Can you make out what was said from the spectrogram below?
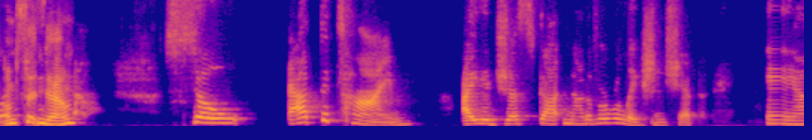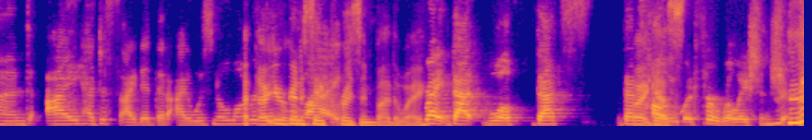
I'm Let's just sitting down. out. So, at the time, I had just gotten out of a relationship and I had decided that I was no I longer thought you were going to say prison, by the way. Right, that well, that's that's I guess. Hollywood for relationships.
